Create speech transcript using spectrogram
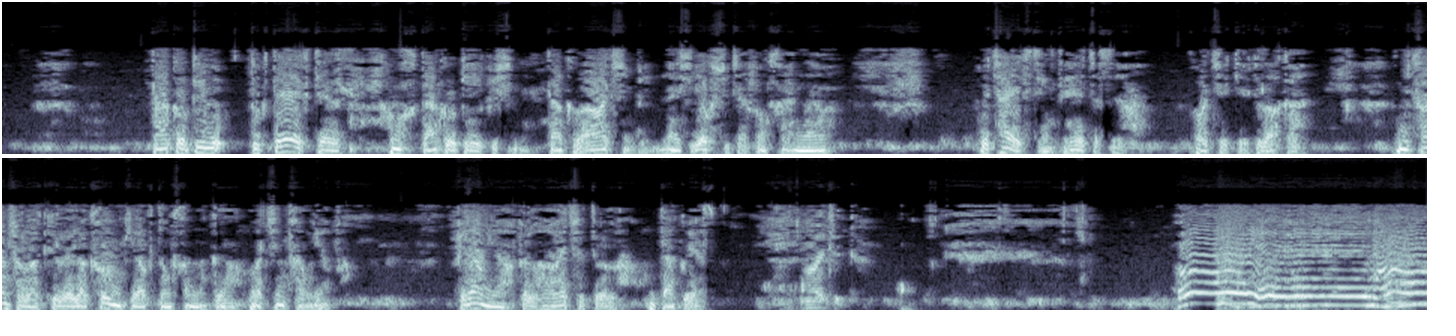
tako ki tuktektel hoch tako ki pisne tako aatsin bin näis joksi ta von khana beteiligt det heter så hoche ki klaka ni kanchola ki le la khon ki akton khana ka wachin kham ya filam ya pel hache to tako yas Hoitit. Oye, Hoitit wala.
